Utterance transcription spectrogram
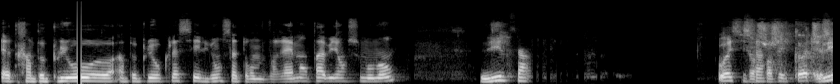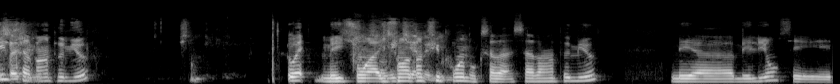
être un peu plus haut, euh, un peu plus haut classé. Lyon, ça tourne vraiment pas bien en ce moment. Lille, ça. Ouais, c'est ça. Changé de coach, Lille, ça, va un peu mieux. Ouais, mais ils sont à, ils sont à 28 points, donc ça va, ça va un peu mieux. Mais, euh, mais Lyon, c'est,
